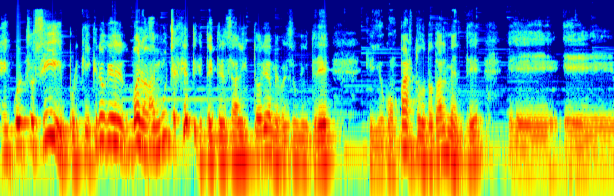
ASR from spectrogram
encuentro sí, porque creo que, bueno, hay mucha gente que está interesada en la historia, me parece un interés que yo comparto totalmente, eh,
